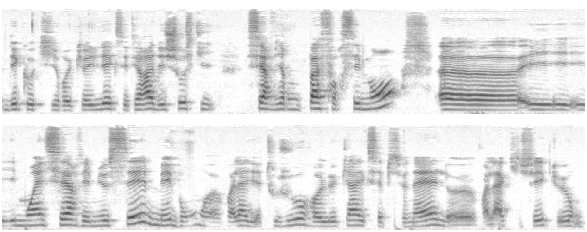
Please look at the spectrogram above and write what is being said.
des coquilles recueillées, etc. Des choses qui serviront pas forcément euh, et, moins elles servent et mieux c'est mais bon voilà il y a toujours le cas exceptionnel voilà qui fait qu'on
